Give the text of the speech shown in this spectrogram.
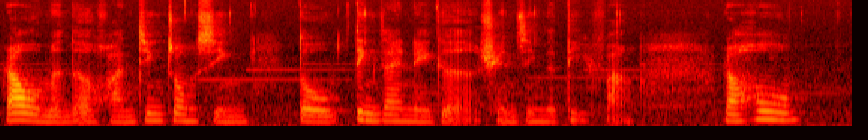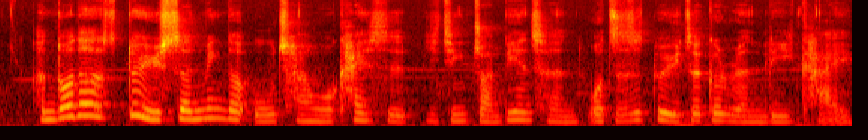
让我们的环境重心都定在那个全新的地方。然后很多的对于生命的无常，我开始已经转变成，我只是对于这个人离开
